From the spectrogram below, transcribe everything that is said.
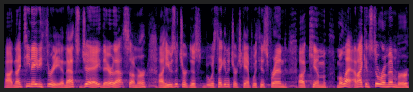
1983, uh, and that's Jay there that summer. Uh, he was at church. This was taken to church camp with his friend uh, Kim Millett, and I can still remember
